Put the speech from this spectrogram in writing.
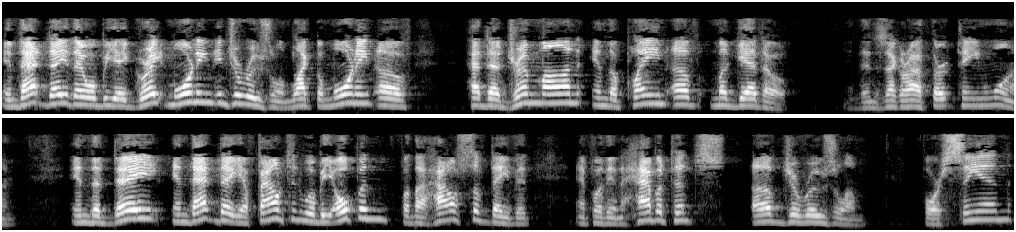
In that day there will be a great mourning in Jerusalem, like the mourning of Hadadrimmon in the plain of Megiddo. And then Zechariah 13:1. In the day, in that day, a fountain will be opened for the house of David and for the inhabitants of Jerusalem for sin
